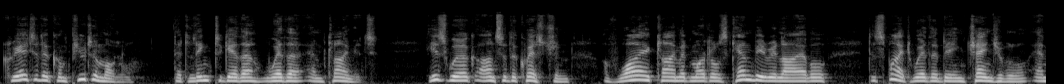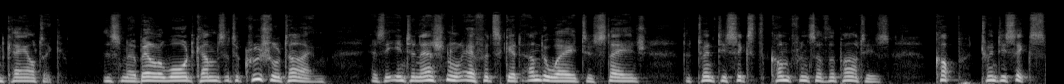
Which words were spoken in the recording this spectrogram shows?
created a computer model that linked together weather and climate. His work answered the question of why climate models can be reliable despite weather being changeable and chaotic. This Nobel Award comes at a crucial time as the international efforts get underway to stage the 26th Conference of the Parties, COP26,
